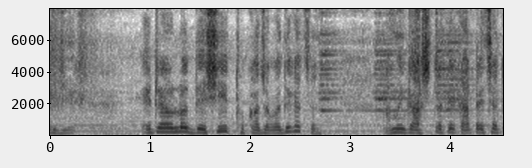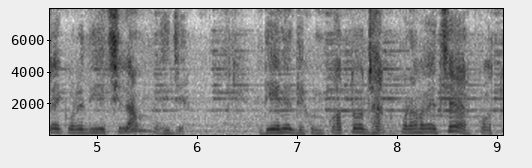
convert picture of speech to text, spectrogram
এই যে, এটা হলো দেশি থোকা জবা, দেখেছেন? আমি গাছটাকে কাটাই ছাটাই করে দিয়েছিলাম, এই যে। দিয়ে এনে দেখুন কত ঝাঁক পড়া হয়েছে আর কত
